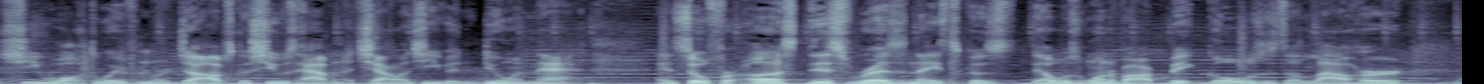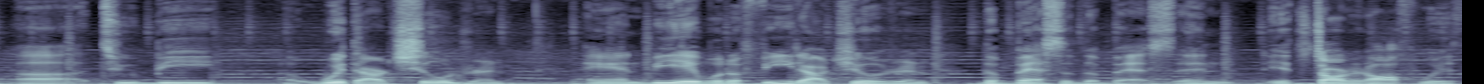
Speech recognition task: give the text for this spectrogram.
she walked away from her jobs because she was having a challenge even doing that. And so for us, this resonates because that was one of our big goals is to allow her uh, to be uh, with our children and be able to feed our children the best of the best. And it started off with,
